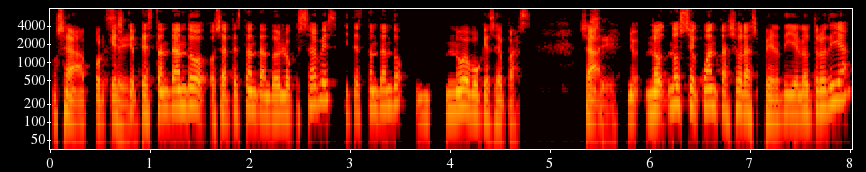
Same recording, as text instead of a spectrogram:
O sea, porque es que te están dando, o sea, te están dando lo que sabes y te están dando nuevo que sepas. O sea, no, no sé cuántas horas perdí el otro día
